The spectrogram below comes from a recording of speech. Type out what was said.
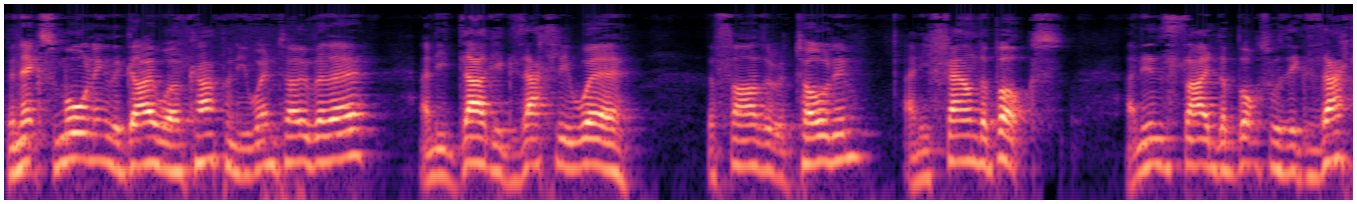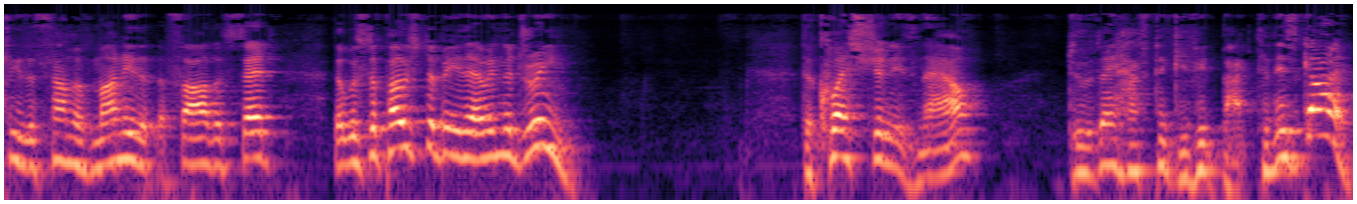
The next morning the guy woke up and he went over there and he dug exactly where the father had told him and he found the box. And inside the box was exactly the sum of money that the father said that was supposed to be there in the dream. The question is now, do they have to give it back to this guy?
